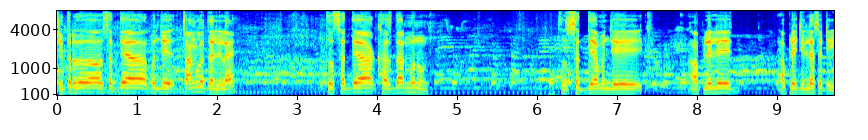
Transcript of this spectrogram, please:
चित्र तर सध्या म्हणजे चांगलं झालेलं आहे. तर सध्या खासदार म्हणून तर सध्या म्हणजे आपल्याला आपल्या जिल्ह्यासाठी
